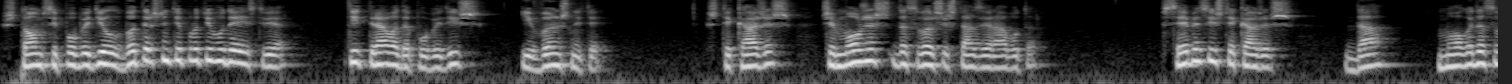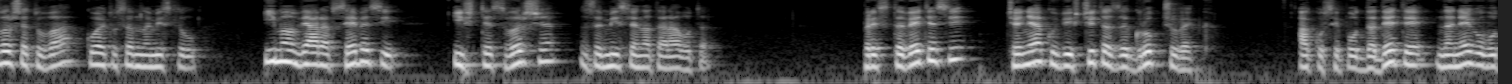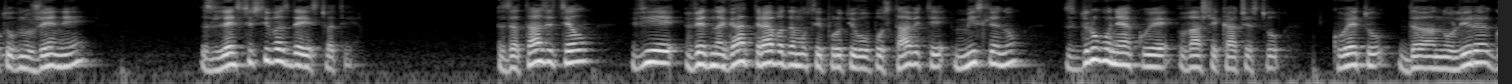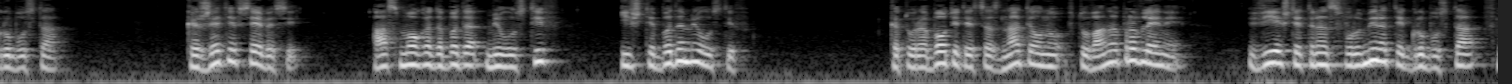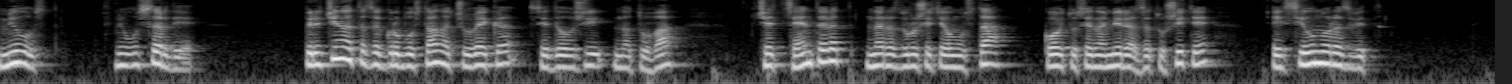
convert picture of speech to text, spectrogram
Щом си победил вътрешните противодействия, ти трябва да победиш и външните. Ще кажеш, че можеш да свършиш тази работа. В себе си ще кажеш, да, мога да свърша това, което съм намислил. Имам вяра в себе си и ще свърша замислената работа. Представете си, че някой ви счита за груб човек. Ако се поддадете на неговото вножение, зле ще си въздействате. За тази цел вие веднага трябва да му се противопоставите мислено с друго някое ваше качество, което да анулира грубостта. Кажете в себе си, аз мога да бъда милостив и ще бъда милостив. Като работите съзнателно в това направление, вие ще трансформирате грубостта в милост, в милосърдие. Причината за грубостта на човека се дължи на това, че центърът на разрушителността, който се намира зад ушите, е силно развит.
